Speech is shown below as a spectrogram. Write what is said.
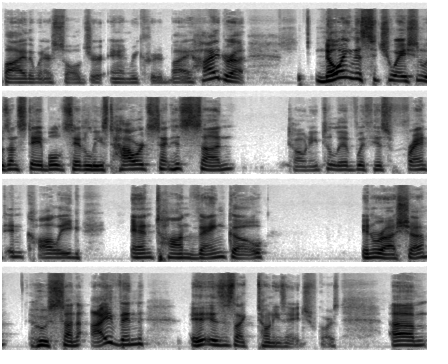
by the Winter Soldier and recruited by Hydra. Knowing this situation was unstable, to say the least, Howard sent his son, Tony, to live with his friend and colleague, Anton Vanko in Russia, whose son Ivan is like Tony's age, of course. Um,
